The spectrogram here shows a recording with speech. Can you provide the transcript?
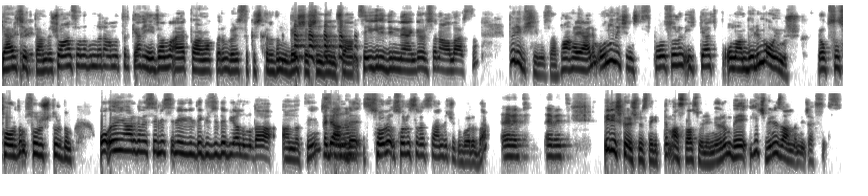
Gerçekten de şu an sana bunları anlatırken heyecanla ayak parmaklarımı böyle sıkıştırdım. 5 yaşındayım şu an. Sevgili dinleyen görsen ağlarsın. Böyle bir şey mesela hayalim. Onun için sponsorun ihtiyaç olan bölümü oymuş. Yoksa sordum, soruşturdum. O ön yargı meselesiyle ilgili de Güzide bir anımı daha anlatayım. Hadi Sen anlat. de soru soru sırası sende çünkü bu arada. Evet, evet. Bir iş görüşmesine gittim. Asla söylemiyorum ve hiçbiriniz anlamayacaksınız.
